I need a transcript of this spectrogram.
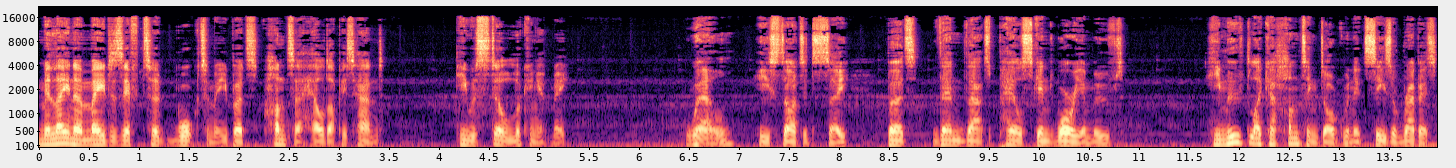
Milena made as if to walk to me, but Hunter held up his hand. He was still looking at me. Well, he started to say, but then that pale skinned warrior moved. He moved like a hunting dog when it sees a rabbit.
